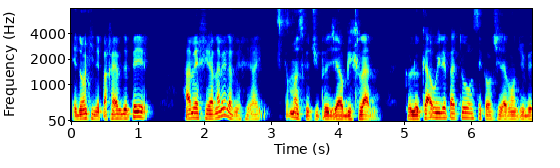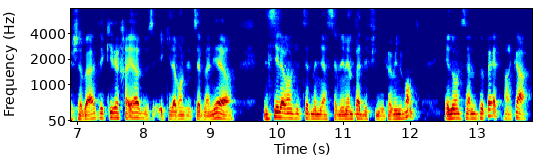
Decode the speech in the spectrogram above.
Et donc il n'est pas chayav de payer. Comment est-ce que tu peux dire bichlal que le cas où il est pas tour, c'est quand il a vendu le Shabbat et qu'il est chayav et qu'il a vendu de cette manière. Mais s'il a vendu de cette manière, ça n'est même pas défini comme une vente. Et donc ça ne peut pas être un cas.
